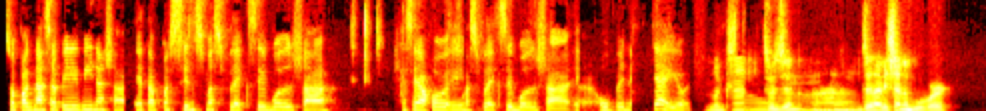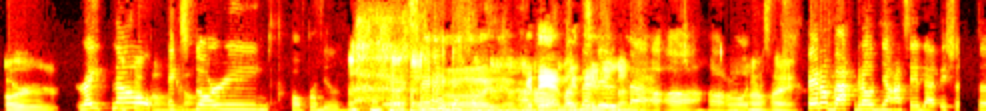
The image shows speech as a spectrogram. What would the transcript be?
So, pag nasa Pilipinas siya, eh tapos since mas flexible siya, kasi ako eh, mas flexible siya, eh, open, yeah, yun. Mag-stay. So dyan, ah, dyan na rin siya nag-work. Or, Right now, exploring Popro build. Yes. Oh, yeah. Maganda yan, maganda yan. na, oo. oo. okay. Pero background niya kasi dati siya sa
